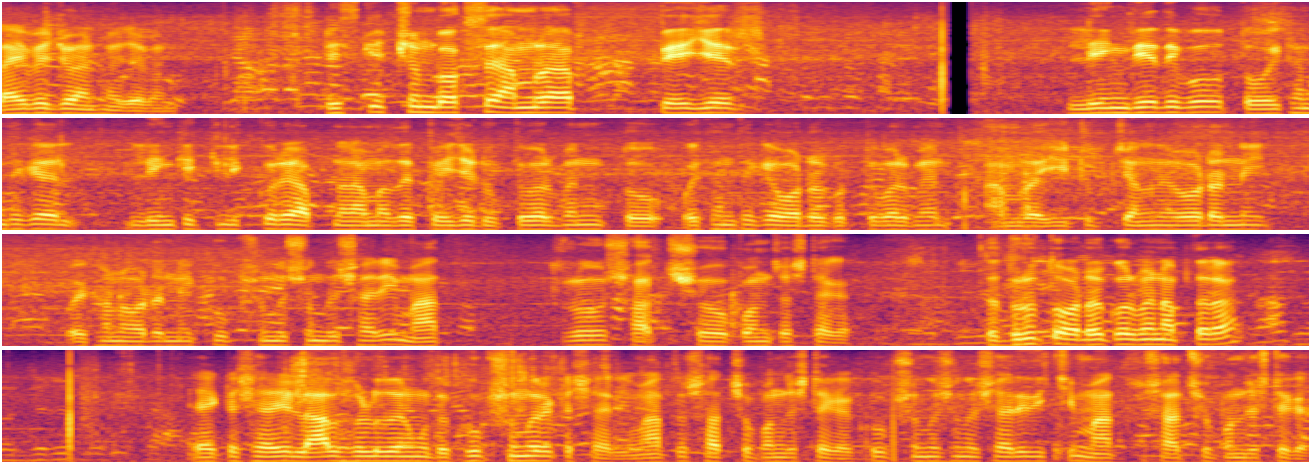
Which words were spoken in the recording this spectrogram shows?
লাইভে জয়েন হয়ে যাবেন। ডিসক্রিপশন বক্সে আমরা পেজের লিঙ্ক দিয়ে দিব। তো ওইখান থেকে লিঙ্কে ক্লিক করে আপনারা আমাদের পেজে ঢুকতে পারবেন। তো ওইখান থেকে অর্ডার করতে পারবেন। আমরা ইউটিউব চ্যানেলে অর্ডার নেই। ওইখানে অর্ডার নেই খুব সুন্দর সুন্দর শাড়ি, মাত্র সাতশো পঞ্চাশ টাকা। তো দ্রুত অর্ডার করবেন আপনারা। একটা শাড়ি লাল হলুদের মতো খুব সুন্দর একটা শাড়ি, মাত্র সাতশো পঞ্চাশ টাকা। খুব সুন্দর সুন্দর শাড়ি দিচ্ছি, মাত্র সাতশো পঞ্চাশ টাকা।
